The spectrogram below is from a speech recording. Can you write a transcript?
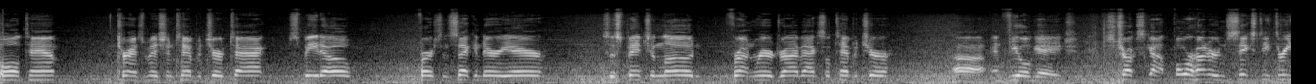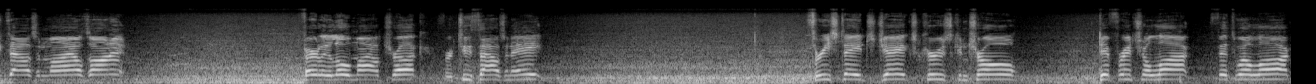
oil temp, transmission temperature, tach, speedo, first and secondary air, suspension load, front and rear drive axle temperature, uh, and fuel gauge. This truck's got 463,000 miles on it. Fairly low mile truck for 2008. Three stage jakes, cruise control, differential lock, fifth wheel lock.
